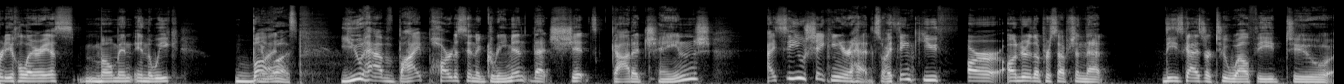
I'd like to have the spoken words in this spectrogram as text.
pretty hilarious moment in the week. But It was. you have bipartisan agreement that shit's got to change. I see you shaking your head, so I think you are under the perception that these guys are too wealthy, too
